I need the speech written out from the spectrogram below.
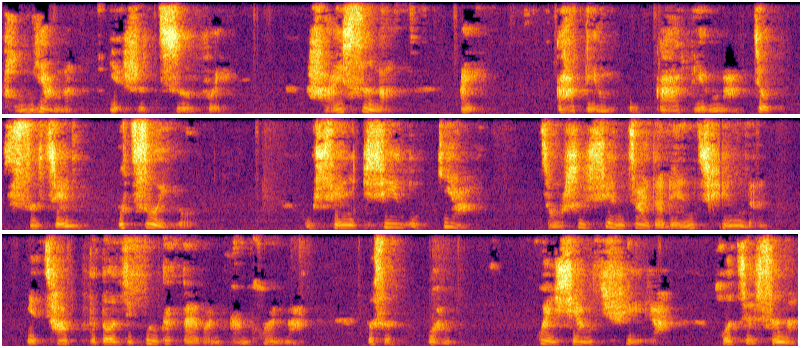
同样呢，也是智慧，还是呢，哎，家庭有家庭啊，就时间不自由。有先妻有囝，总是现在的年轻人也差不多，日本跟台湾同款啦，都是往外乡去啦，或者是呢，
